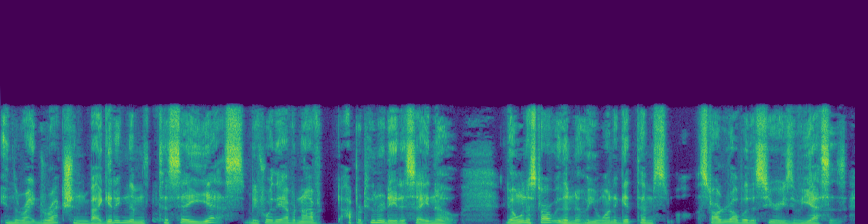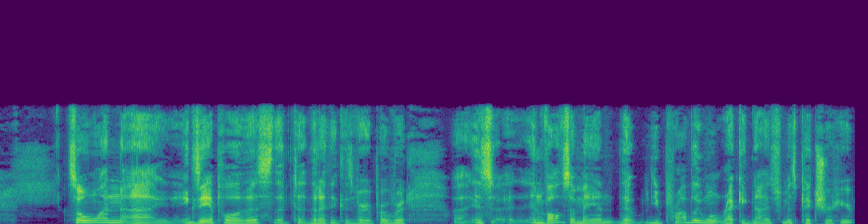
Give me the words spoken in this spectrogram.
in the right direction by getting them to say yes before they have an opportunity to say no. You don't want to start with a no. You want to get them started off with a series of yeses. So one uh, example of this that that I think is very appropriate uh, is uh, involves a man that you probably won't recognize from his picture here.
